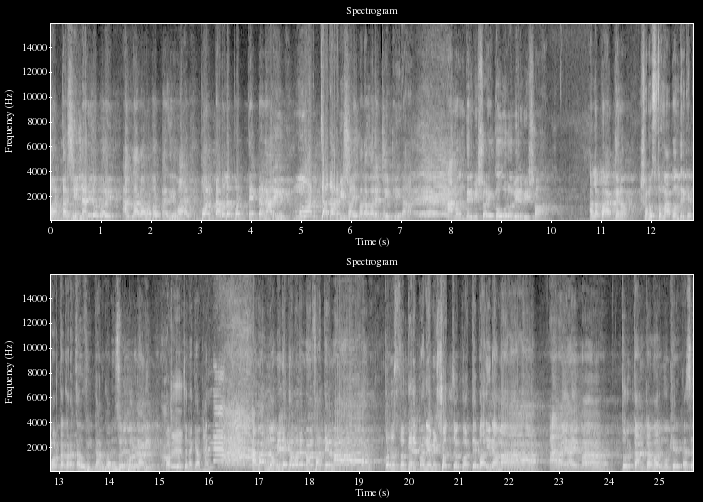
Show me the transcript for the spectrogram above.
পর্দাশীল নারীর উপরে আল্লাহ রহমত নাজির হয়। পর্দা হলো প্রত্যেকটা নারীর মর্যাদার বিষয় কথা বলেন ঠিক না আনন্দের বিষয়ে, গৌরবের বিষয়। আল্লাহ পাক যেন সমস্ত মা বোনদেরকে পর্দা করা তৌফিক দান করেন। জোরে বলুন আমি কষ্ট হচ্ছে নাকি আপনাদের? আমার নবী ডেকে বলে, মা ফাতেমা, তোর চোখের পানি আমি সহ্য করতে পারি না, মা। আয় আয়, মা। তোর কানটা আমার মুখের কাছে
